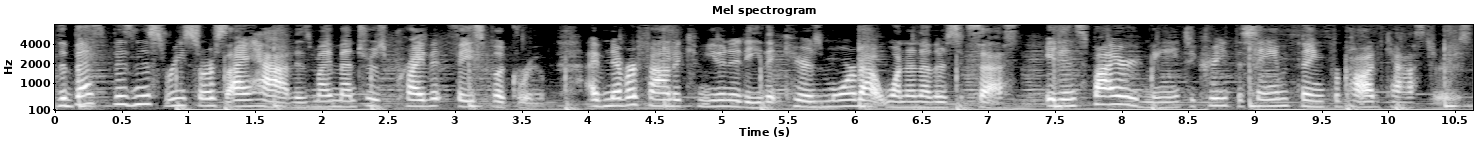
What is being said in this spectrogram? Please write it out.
The best business resource I have is my mentor's private Facebook group. I've never found a community that cares more about one another's success. It inspired me to create the same thing for podcasters.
